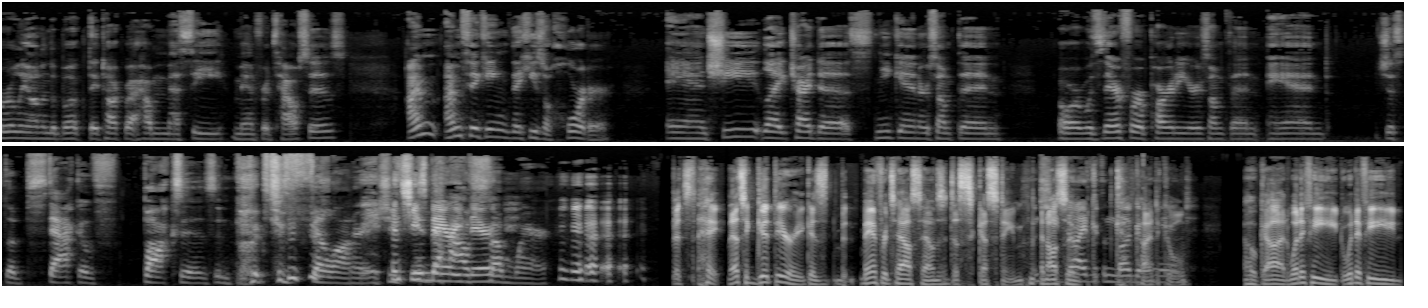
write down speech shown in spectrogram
early on in the book they talk about how messy Manfred's house is. I'm I'm thinking that he's a hoarder, and she like tried to sneak in or something, or was there for a party or something, and just a stack of boxes and books just fell on her, and she's, And she's in the buried house there. somewhere. That's hey, that's a good theory because Manfred's house sounds disgusting and she also died with a mug in her kind of cool. Oh God, what if he what if he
